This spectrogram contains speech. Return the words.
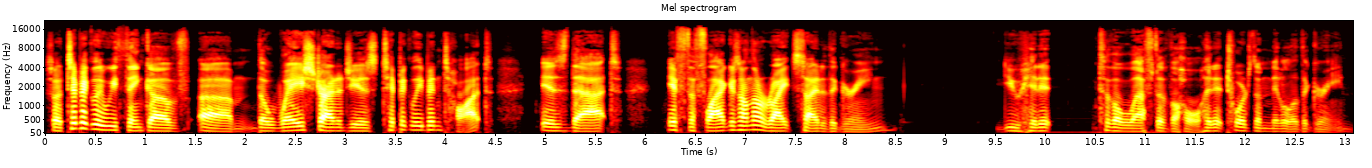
So typically we think of um, the way strategy has typically been taught is that if the flag is on the right side of the green, you hit it to the left of the hole, hit it towards the middle of the green,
